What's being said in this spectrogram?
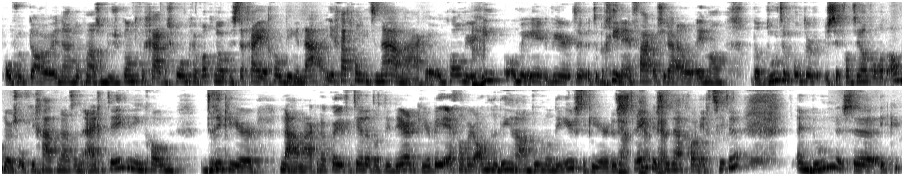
Of het nou, nou nogmaals een muzikant of een grafisch vormgever, wat dan ook is. Dan ga je gewoon dingen na. Je gaat gewoon iets namaken. Om gewoon weer, Mhm. in, om weer, weer te, te beginnen. En vaak als je daar al eenmaal dat doet, dan komt er vanzelf al wat anders. Of je gaat inderdaad een eigen tekening gewoon drie keer namaken. Dan kun je vertellen dat de derde keer ben je echt alweer andere dingen aan het doen dan de eerste keer. Dus Ja, strepen ja, is inderdaad gewoon echt zitten en doen. Dus, eh, ik,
